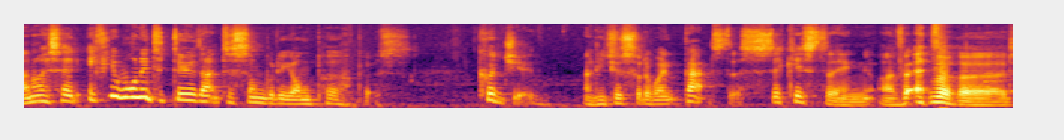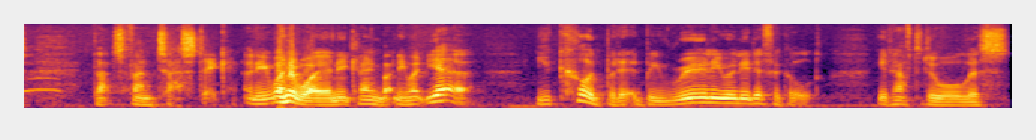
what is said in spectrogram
And I said, If you wanted to do that to somebody on purpose, could you? And he just sort of went, That's the sickest thing I've ever heard. That's fantastic. And he went away and he came back and he went, Yeah, you could, but it'd be really, really difficult. You'd have to do all this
